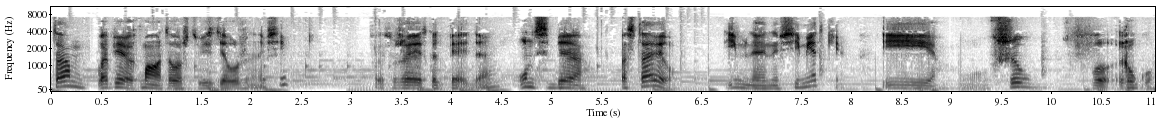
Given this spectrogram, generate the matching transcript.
там, во-первых, мало того, что везде уже NFC, то есть уже есть как 5, да, он себе поставил именно NFC-метки и вшил в руку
